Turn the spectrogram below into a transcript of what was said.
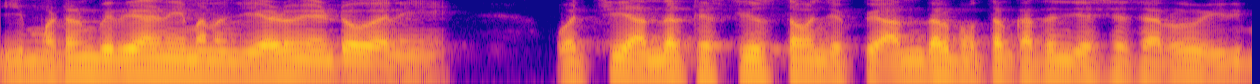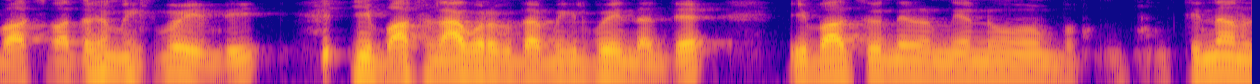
ఈ మటన్ బిర్యానీ మనం చేయడం ఏంటో కానీ వచ్చి అందరు టెస్ట్ చూస్తామని చెప్పి అందరు మొత్తం కథం చేసేసారు ఇది బాక్స్ మాత్రమే మిగిలిపోయింది. ఈ బాక్స్ నా కొరకు మిగిలిపోయింది అంతే. ఈ బాక్స్ నేను నేను తిన్నాను.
